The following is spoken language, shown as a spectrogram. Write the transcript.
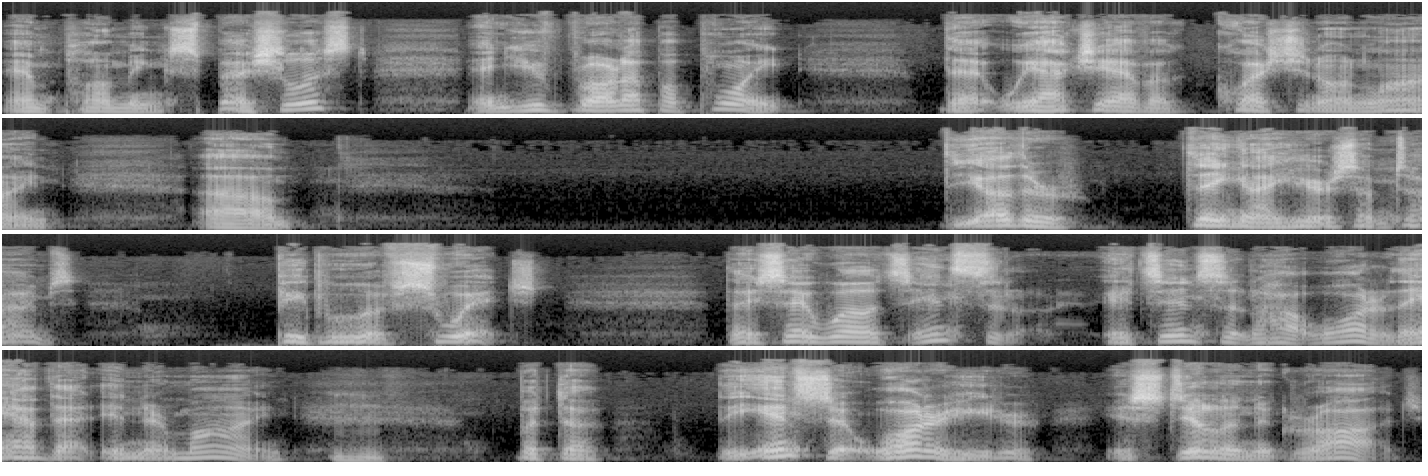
and plumbing specialist. And you've brought up a point that we actually have a question online. Um, the other thing I hear sometimes, people who have switched, they say, "Well, it's instant. It's instant hot water." They have that in their mind, but the the instant water heater is still in the garage,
